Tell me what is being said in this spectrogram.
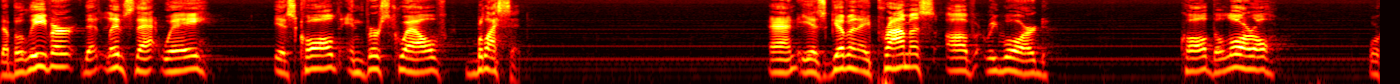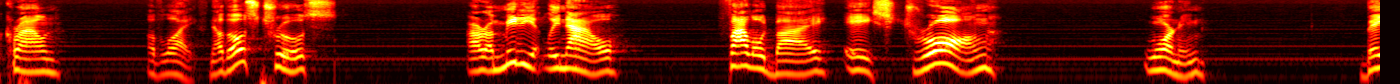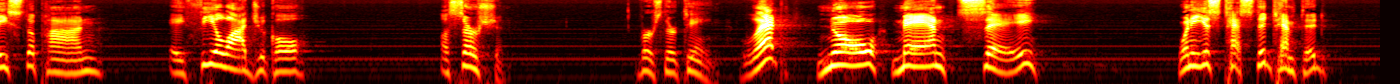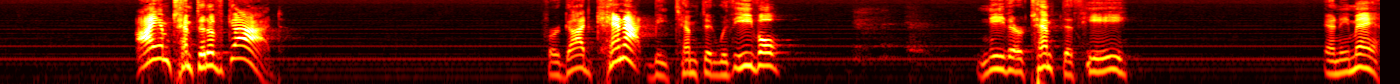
The believer that lives that way is called in verse 12 blessed and is given a promise of reward called the laurel or crown of life. Now, those truths are immediately now followed by a strong warning based upon a theological assertion. Verse 13 Let no man say, when he is tested, tempted, I am tempted of God. For God cannot be tempted with evil, neither tempteth he any man.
